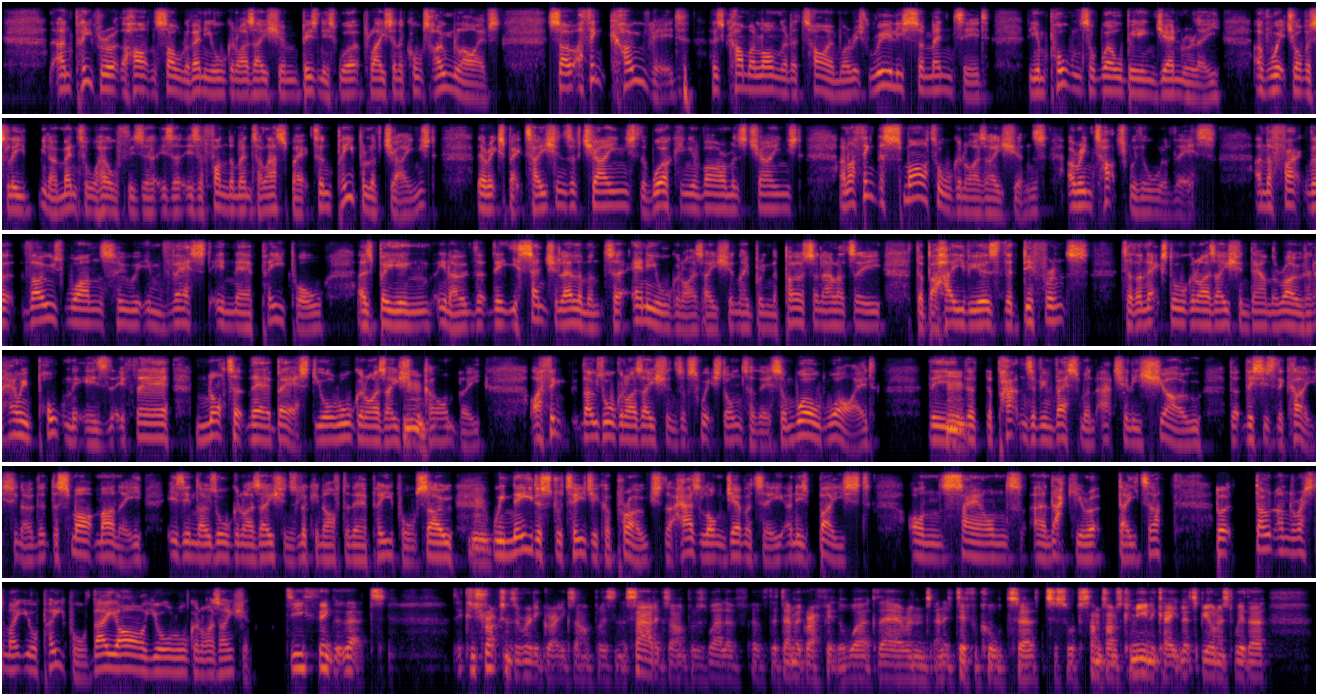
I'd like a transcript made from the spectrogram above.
And people are at the heart and soul of any organization, business, workplace, and of course, home lives. So I think COVID has come along at a time where it's really cemented the importance of well-being generally, of which obviously you know mental health is a is a is a fundamental aspect. And people have changed, their expectations have changed, the working environment's changed, and I think the smart organisations are in touch with all of this, and the fact that those ones who invest in their people as being you know the, the essential element to any organisation, they bring the personality, the behaviours, the difference to the next organisation down the road, and how important it is that if they're not at their best, your organisation mm. can't be. I think those organisations have switched onto this, and worldwide, the, mm. the, the patterns of investment actually show that this is the case. You know that the smart money is in those organisations looking after their people. So mm. we need a strategic approach that has longevity and is based on sound and accurate data, but don't underestimate your people. They are your organisation. Do you think that that's construction's a really great example, isn't it? A sad example as well of, of the demographic that work there, and and it's difficult to to sort of sometimes communicate. Let's be honest with a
